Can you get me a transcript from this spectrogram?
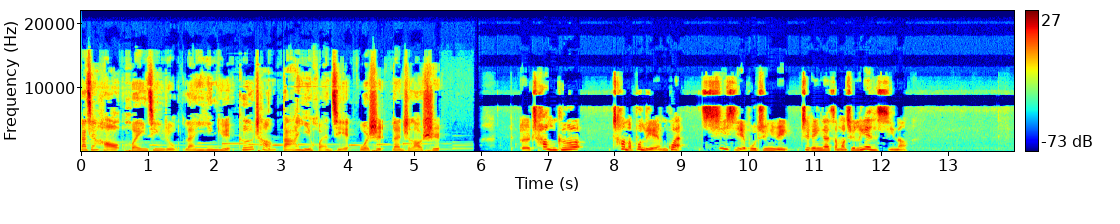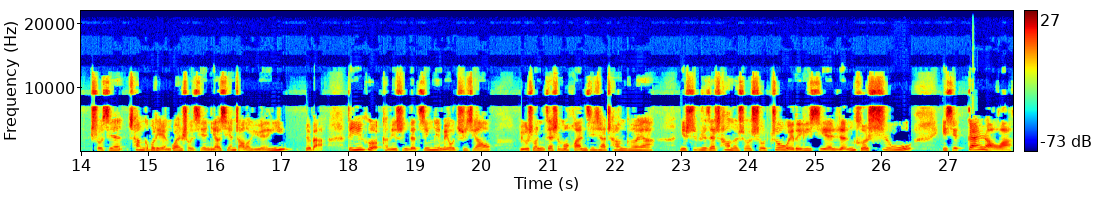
大家好，欢迎进入蓝音乐歌唱答疑环节，我是兰芝老师。呃，唱歌唱的不连贯，气息也不均匀，这个应该怎么去练习呢？首先，唱歌不连贯，首先你要先找到原因，对吧？第一个肯定是你的精力没有聚焦，比如说你在什么环境下唱歌呀？你是不是在唱的时候受周围的一些人和事物一些干扰啊？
